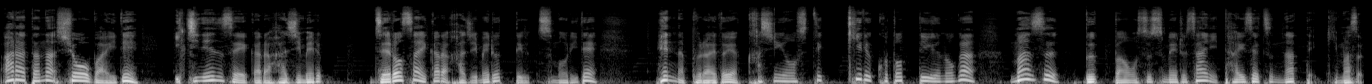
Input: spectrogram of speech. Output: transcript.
新たな商売で1年生から始める。0歳から始めるっていうつもりで、変なプライドや過信を捨て切ることっていうのが、まず物販を進める際に大切になってきます。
